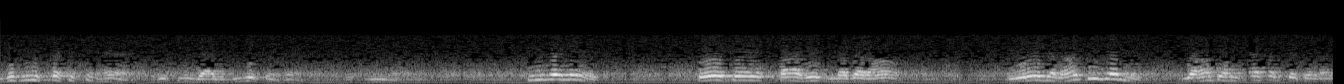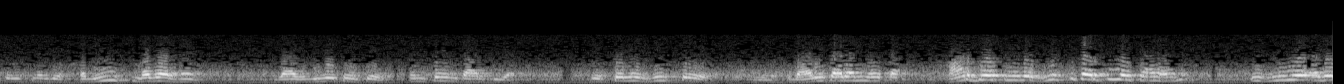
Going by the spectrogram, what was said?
جتنی کششیں ہیں، جتنی جاگیتیں ہیں، جتنی چیزیں نہیں۔ ایک صاحب نظر آ۔ پورے جنا چیزیں نہیں۔ یہاں تو ہم کہہ سکتے تھے نا کہ اس میں جو خبیص نظر ہیں جاگیتوں کے، ان سے انکار کیا۔ اس کے نزدیک تو سدھاری پیدا نہیں ہوتا۔ ہر جو چیزیں مفت کرتی ہے کیا ہے؟ اس لیے اگر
